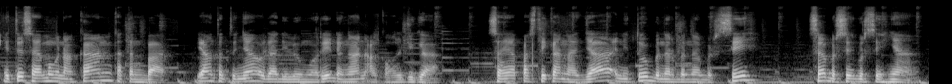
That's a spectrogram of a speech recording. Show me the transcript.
itu saya menggunakan cotton bud yang tentunya udah dilumuri dengan alkohol juga. Saya pastikan aja ini tuh benar-benar bersih, sebersih-bersihnya.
